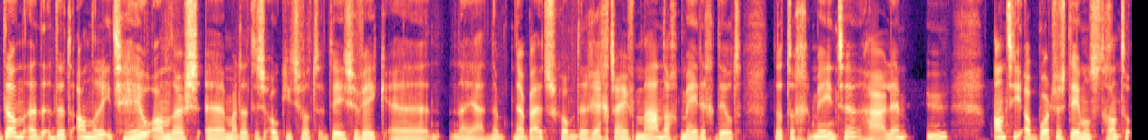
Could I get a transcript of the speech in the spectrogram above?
dan het andere iets heel anders, uh, maar dat is ook iets wat deze week uh, nou ja, naar, naar, buiten is gekomen. De rechter heeft maandag medegedeeld dat de gemeente Haarlem, u, anti-abortusdemonstranten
